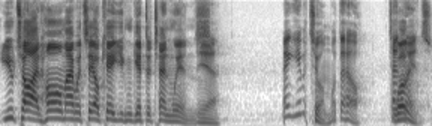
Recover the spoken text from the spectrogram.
Utah at home, I would say, okay, you can get to 10 wins. Yeah. Hey, give it to them. What the hell? 10 Well, wins.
